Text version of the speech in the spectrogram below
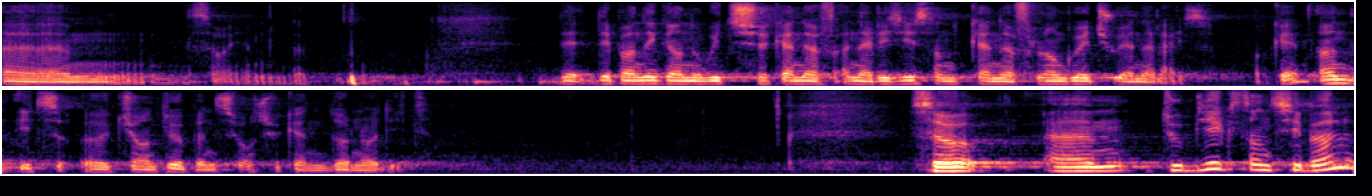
Uh, um, sorry, de depending on which kind of analysis and kind of language we analyze. Okay, and it's uh, currently open source. You can download it. So um, to be extensible,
